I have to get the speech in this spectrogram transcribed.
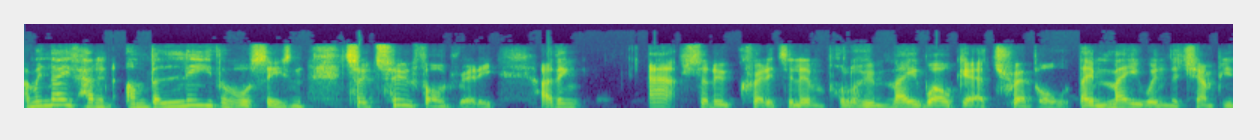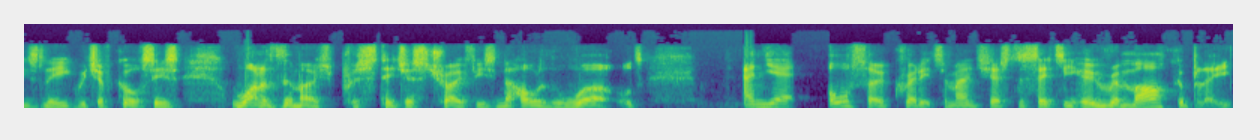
I mean, they've had an unbelievable season. So, twofold, really. I think absolute credit to Liverpool, who may well get a treble. They may win the Champions League, which, of course, is one of the most prestigious trophies in the whole of the world. And yet, also credit to Manchester City, who remarkably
